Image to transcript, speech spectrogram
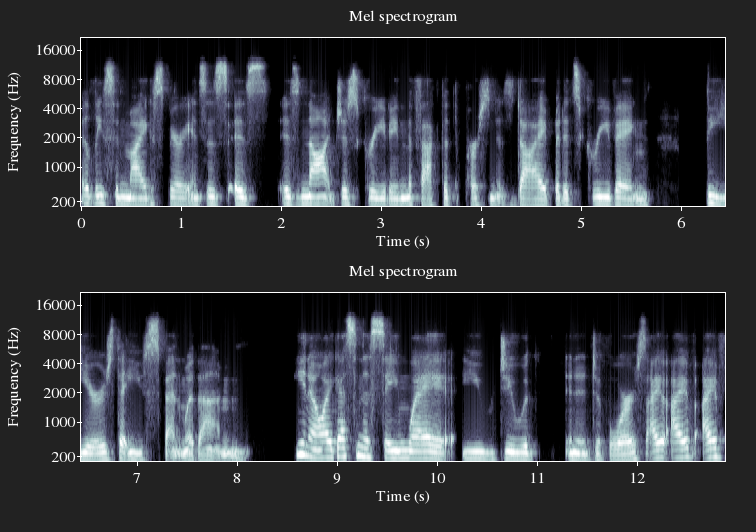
at least in my experience is is is not just grieving the fact that the person has died but it's grieving the years that you spent with them you know i guess in the same way you do with in a divorce I, i've i've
